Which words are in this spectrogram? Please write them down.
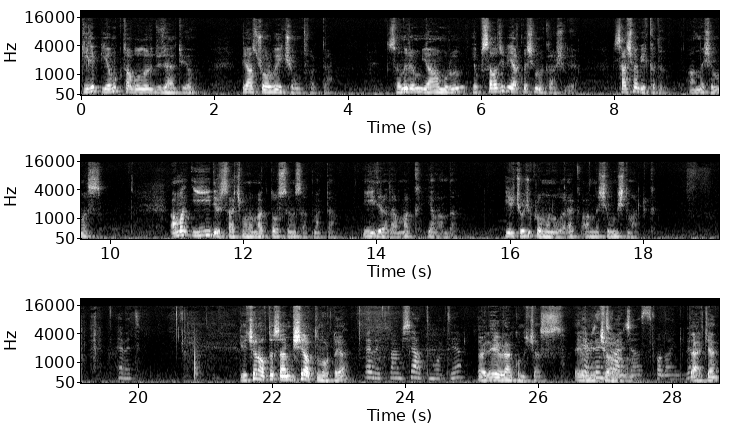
Gelip yamuk tabloları düzeltiyor. Biraz çorba içiyor mutfakta. Sanırım yağmuru yapısalcı bir yaklaşımla karşılıyor. Saçma bir kadın. Anlaşılmaz. Ama iyidir saçmalamak dostlarını satmaktan. İyidir adanmak yalandan. Bir çocuk romanı olarak anlaşılmıştım artık. Evet. Geçen hafta sen bir şey attın ortaya. Evet ben bir şey attım ortaya. Öyle evren konuşacağız. Evreni çağıralım. çağıracağız falan gibi. Derken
